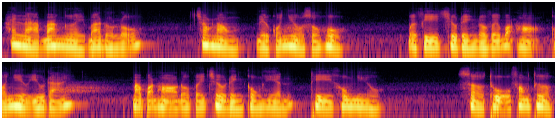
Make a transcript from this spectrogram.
Hay là ba người ba đồ lỗ, Trong lòng đều có nhiều xấu hổ. Bởi vì triều đình đối với bọn họ có nhiều ưu đãi, Mà bọn họ đối với triều đình công hiến Thì không nhiều. Sở thụ phong thưởng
